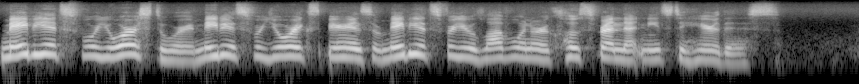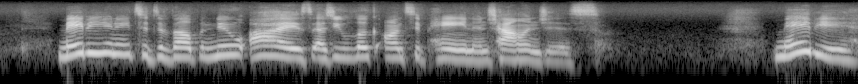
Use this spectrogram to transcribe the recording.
Maybe it's for your story, maybe it's for your experience, or maybe it's for your loved one or a close friend that needs to hear this. Maybe you need to develop new eyes as you look onto pain and challenges. Maybe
